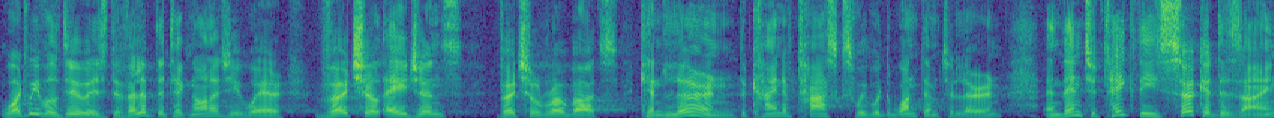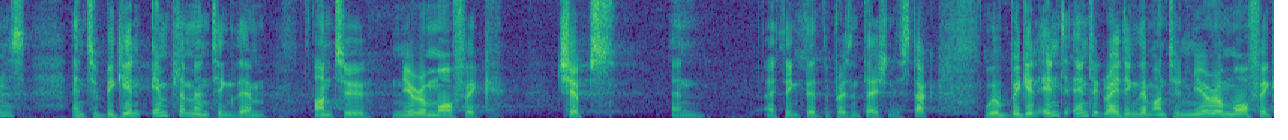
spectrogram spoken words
what we will do is develop the technology where virtual agents, virtual robots can learn the kind of tasks we would want them to learn, and then to take these circuit designs and to begin implementing them onto neuromorphic chips. And I think that the presentation is stuck. We'll begin in integrating them onto neuromorphic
